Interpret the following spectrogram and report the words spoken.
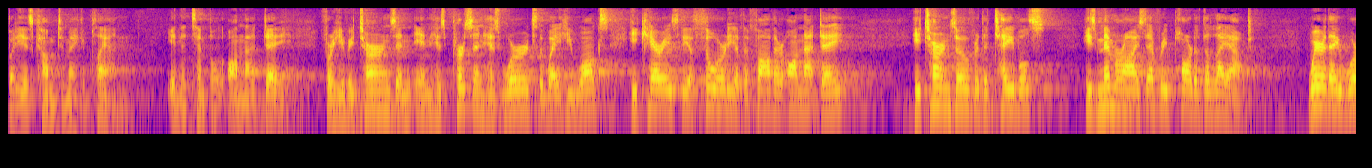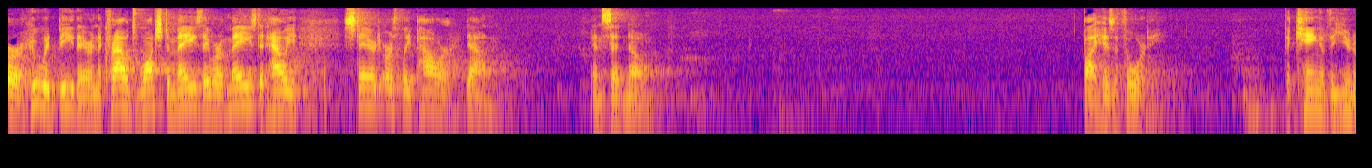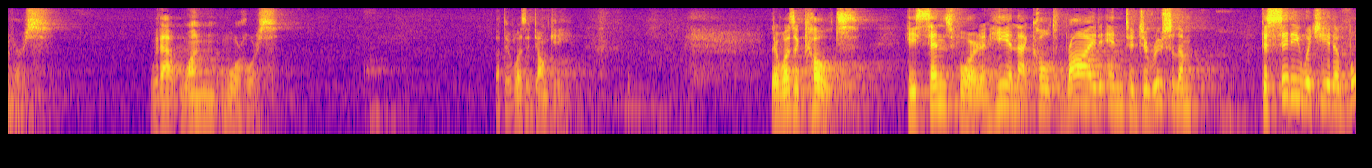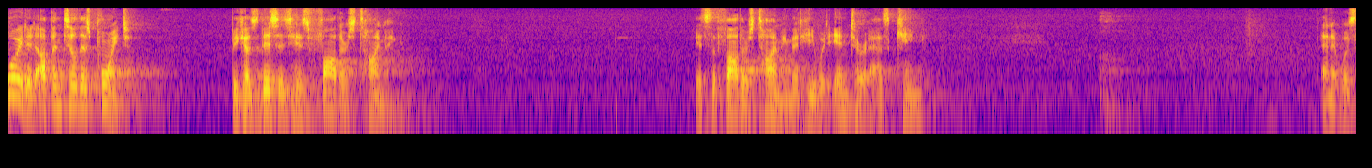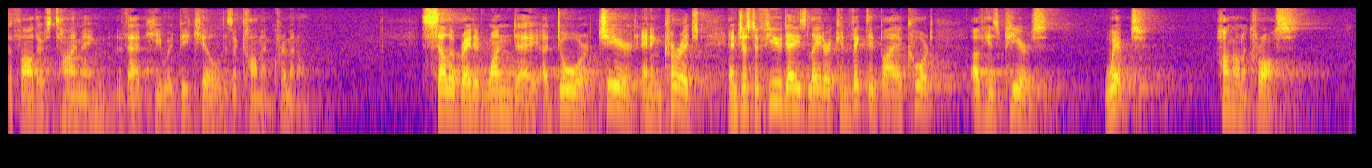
But he has come to make a plan in the temple on that day. For he returns in, in his person, his words, the way he walks. He carries the authority of the Father on that day. He turns over the tables. He's memorized every part of the layout where they were, who would be there. And the crowds watched amazed. They were amazed at how he stared earthly power down and said no. By his authority, the king of the universe, without one warhorse. But there was a donkey. There was a colt. He sends for it, and he and that colt ride into Jerusalem, the city which he had avoided up until this point, because this is his father's timing. It's the father's timing that he would enter as king. And it was the father's timing that he would be killed as a common criminal celebrated one day, adored, cheered, and encouraged, and just a few days later, convicted by a court of his peers, whipped, hung on a cross,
